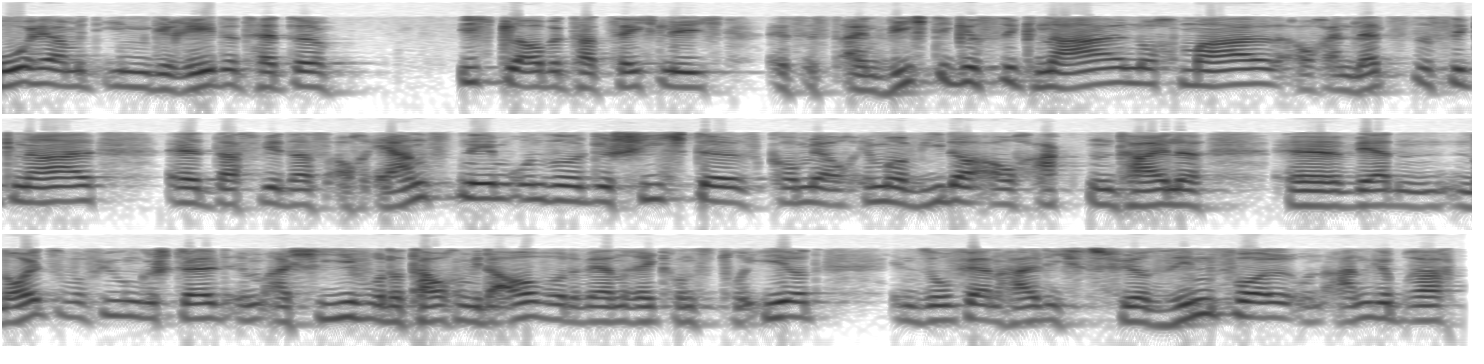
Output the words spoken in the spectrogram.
vorher mit ihnen geredet hätte. Ich glaube tatsächlich, es ist ein wichtiges Signal nochmal, auch ein letztes Signal, äh, dass wir das auch ernst nehmen, unsere Geschichte. Es kommen ja auch immer wieder auch Aktenteile, äh, werden neu zur Verfügung gestellt im Archiv oder tauchen wieder auf oder werden rekonstruiert. Insofern halte ich es für sinnvoll und angebracht,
